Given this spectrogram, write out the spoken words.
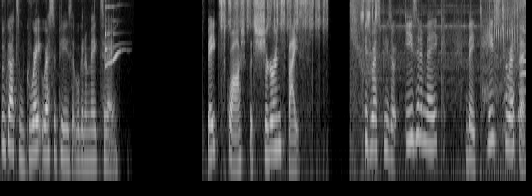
We've got some great recipes that we're going to make today. Baked squash with sugar and spice. These recipes are easy to make, they taste terrific,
